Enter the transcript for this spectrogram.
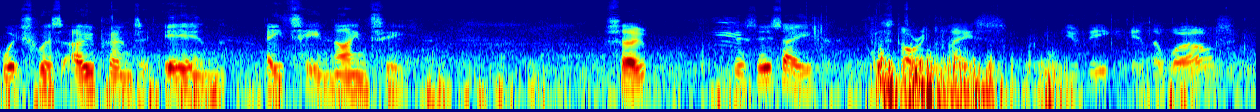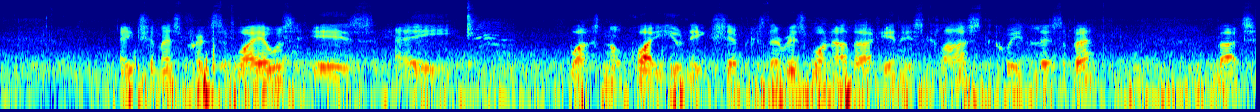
which was opened in 1890. So this is a historic place unique in the world. HMS Prince of Wales is a, well it's not quite a unique ship because there is one other in its class, the Queen Elizabeth, but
